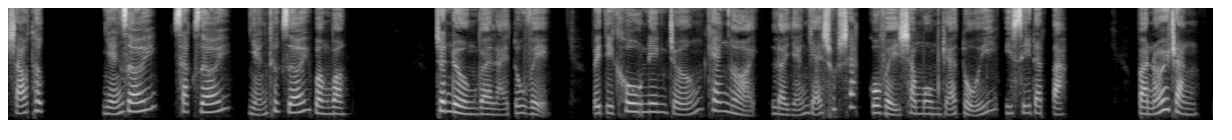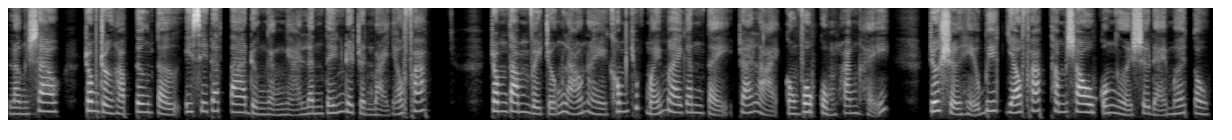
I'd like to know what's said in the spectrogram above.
6 thức, nhãn giới, sắc giới, nhãn thức giới, vân vân. Trên đường về lại tu viện, vị tỳ khu niên trưởng khen ngợi lời giảng giải xuất sắc của vị sa môn trẻ tuổi Isidatta và nói rằng lần sau trong trường hợp tương tự Isidatta đừng ngần ngại lên tiếng để trình bày giáo pháp. Trong tâm vị trưởng lão này không chút mảy may ganh tị, trái lại còn vô cùng hoan hỷ trước sự hiểu biết giáo pháp thâm sâu của người sư đệ mới tu.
